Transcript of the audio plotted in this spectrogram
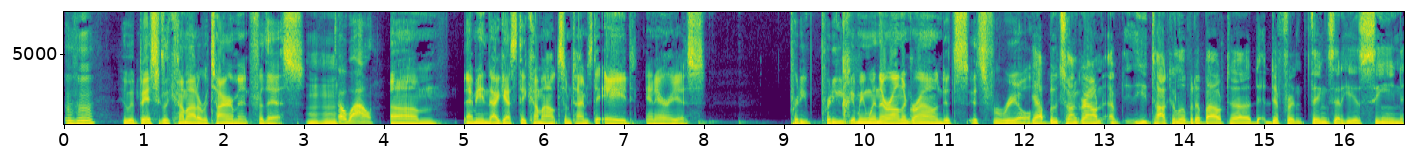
who had basically come out of retirement for this. Oh, wow. I mean, I guess they come out sometimes to aid in areas. Pretty, pretty. I mean, when they're on the ground, it's it's for real. Yeah, boots on ground. Uh, he talked a little bit about uh, d- different things that he has seen,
